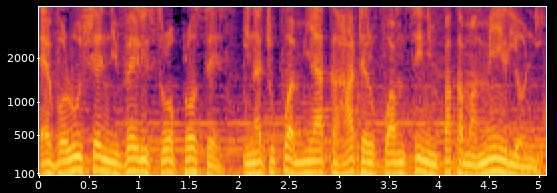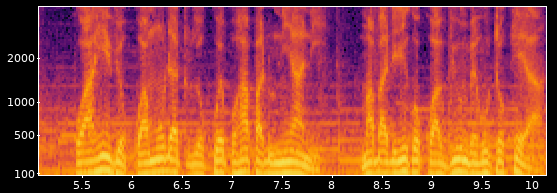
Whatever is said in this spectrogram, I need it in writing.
Evolution ni very slow process, inachukua miaka hata elfu hamsini mpaka mamilioni. Kwa hivyo kwa muda tuliokuwepo hapa duniani, mabadiliko kwa viumbe hutokea,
